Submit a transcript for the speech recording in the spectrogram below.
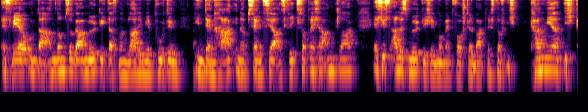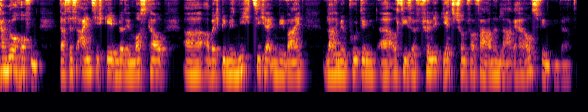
Es wäre unter anderem sogar möglich, dass man Wladimir Putin in Den Haag in Absentia als Kriegsverbrecher anklagt. Es ist alles Mögliche im Moment vorstellbar, Christoph. Ich kann mir, ich kann nur hoffen, dass es Einsicht geben wird in Moskau, äh, aber ich bin mir nicht sicher, inwieweit Wladimir Putin äh, aus dieser völlig jetzt schon verfahrenen Lage herausfinden wird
